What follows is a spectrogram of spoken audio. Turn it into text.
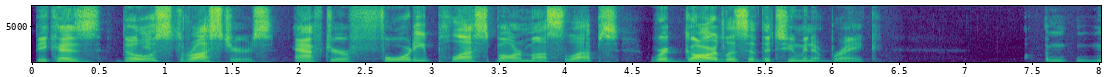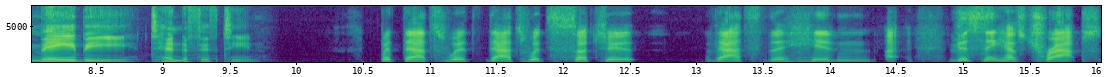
because those yeah. thrusters after 40 plus bar muscle ups, regardless of the two minute break, maybe 10 to 15. But that's what that's what's such a that's the hidden. I, this thing has traps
